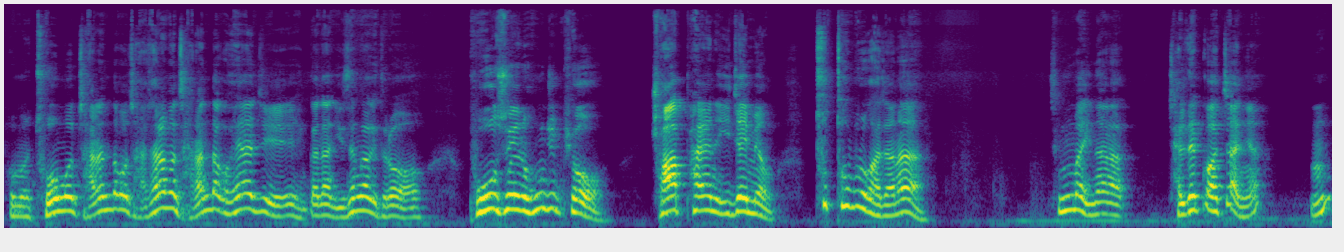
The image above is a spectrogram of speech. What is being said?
보면 좋은 건 잘한다고 잘하는 건 잘한다고 해야지. 그러니까 난 이 생각이 들어. 보수에는 홍준표 좌파에는 이재명 투톱으로 가잖아 정말 이 나라 잘 될 것 같지 않냐? 응?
